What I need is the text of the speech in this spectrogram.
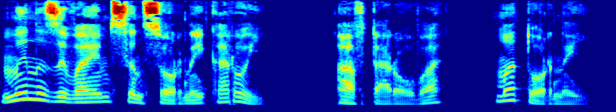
мы называем сенсорной корой, а второго – моторной.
